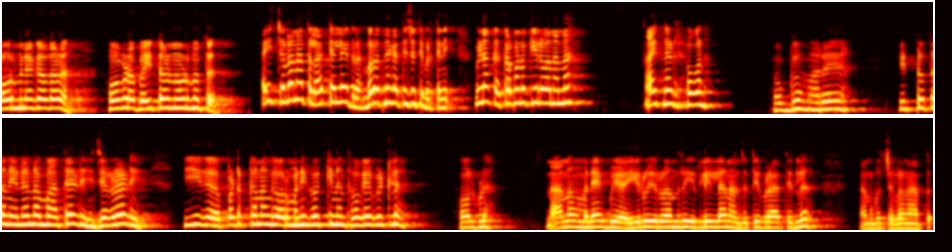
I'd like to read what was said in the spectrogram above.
ಅವ್ರ ಮನೆಗೆ ಅದಾಳ. ಹೋಗ್ಬೇಡ ಬೈತಾಳ ನೋಡು ಮತ್ತೆ. ಐ ಚಲೋ ನಾತಲ್ಲ ಅಟ್ಟೆಲ್ಲ ಇದ್ರ. ಬರೋತ್ನಾಗ ಅತ್ತಿ ಜೊತೆ ಬರ್ತೀನಿ. ವೀಣಕ್ಕ ಕರ್ಕೊಂಡು ಹೋಗಿಲ್ವ ನನ್ನ? ಆಯ್ತು ನಡ್ರಿ ಹೋಗೋಣ. ಹೋಗೋ ಮಾರೇ ಇಟ್ಟೊತ್ತನ ಏನೇನೋ ಮಾತಾಡಿ ಜಗಳಾಡಿ. ಈಗ ಪಟಕ್ಕನಂಗೆ ಅವ್ರ ಮನೆಗೆ ಹೋಗಿ ಅಂತ ಹೋಗೇ ಬಿಟ್ಲು. ಹೋಲ್ ಬಿಡು. ನಾನು ಮನೆಗೆ ಬಿ ಇರು ಇರು ಅಂದ್ರೆ ಇರಲಿಲ್ಲ ನನ್ನ ಜೊತೆ ಬರಾತಿಲ್ಲ ನನಗೂ ಚಲೋನ ಆತು.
